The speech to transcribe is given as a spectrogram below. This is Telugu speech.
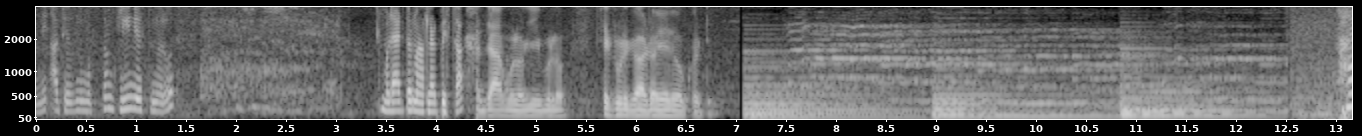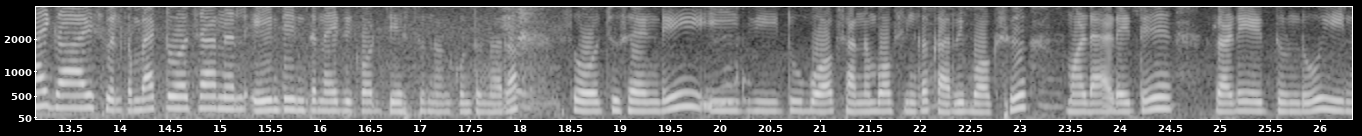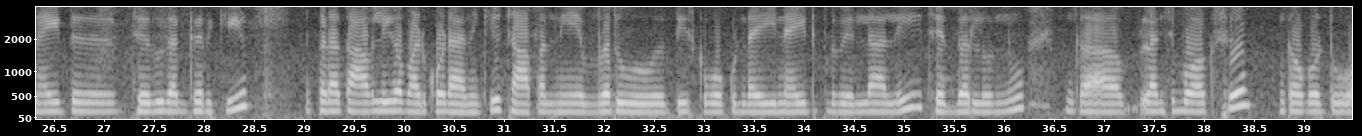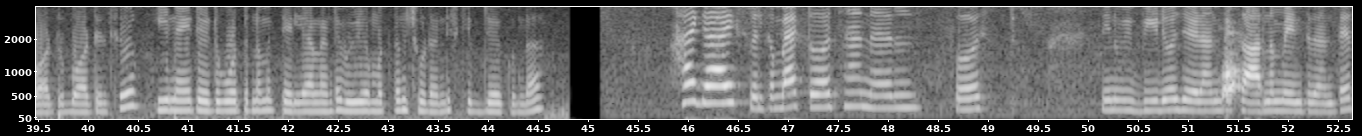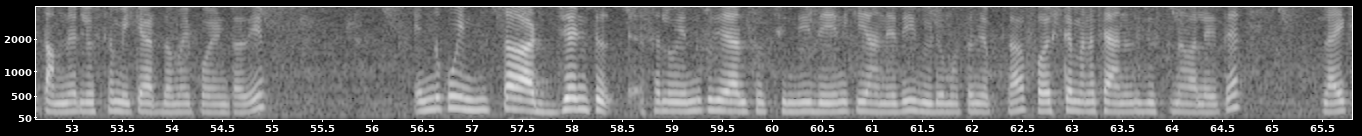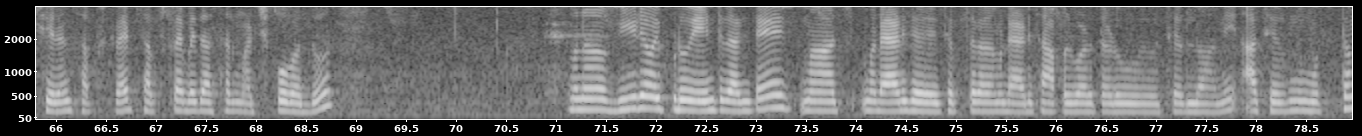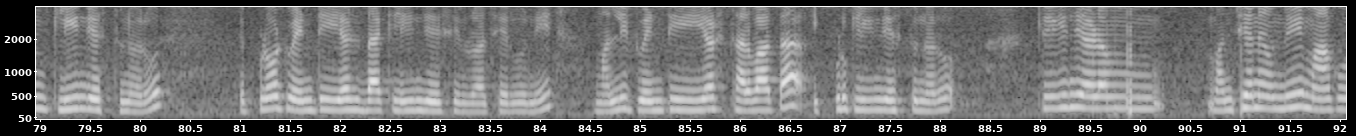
అని ఆ చెరువుని మొత్తం క్లీన్ చేస్తున్నారు. మా డాడీతో మాట్లాడిపిస్తా. జాబులో గీబులో సెక్యూరిటీ గార్డో ఏదో ఒకటి. Hi guys welcome back to our channel ఏంటి ఇంత నైట్ రికార్డ్ చేస్తుంది అనుకుంటున్నారా? సో చూసేయండి ఇది టూ బాక్స్ అన్నం బాక్స్ ఇంకా కర్రీ బాక్స్ మా డాడీ అయితే రెడీ అవుతుండు ఈ నైట్ చెరువు దగ్గరికి. ఇక్కడ కావలిగా పడుకోవడానికి చేపల్ని ఎవ్వరు తీసుకుపోకుండా ఈ నైట్ ఇప్పుడు వెళ్ళాలి. చెద్దర్లును ఇంకా లంచ్ బాక్స్ ఇంకా ఒక టూ వాటర్ బాటిల్స్. ఈ నైట్ ఎటు పోతున్నా మీకు తెలియాలంటే వీడియో మొత్తం చూడండి స్కిప్ చేయకుండా. Hi guys welcome back to our channel first నేను ఈ వీడియో చేయడానికి కారణం ఏంటిదంటే తమ్నేల్ చూస్తే మీకే అర్థమైపోయి ఉంటుంది. ఎందుకు ఇంత అర్జెంట్? అసలు ఎందుకు చేయాల్సి వచ్చింది? దేనికి అనేది వీడియో మొత్తం చెప్తా. ఫస్ట్ టైం మన ఛానల్ చూస్తున్న వాళ్ళైతే like share and subscribe subscribe అయితే అస్సలు మర్చిపోవద్దు. మన వీడియో ఇప్పుడు ఏంటిదంటే మా మా డాడీ చెప్తా కదా మా డాడీ చేపలు పడతాడు చెరువులో అని. ఆ చెరువుని మొత్తం క్లీన్ చేస్తున్నారు. ఎప్పుడో ట్వంటీ ఇయర్స్ బ్యాక్ క్లీన్ చేసిండ్రు ఆ చెరువుని. మళ్ళీ ట్వంటీ ఇయర్స్ తర్వాత ఇప్పుడు క్లీన్ చేస్తున్నారు. క్లీన్ చేయడం మంచిగానే ఉంది. మాకు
